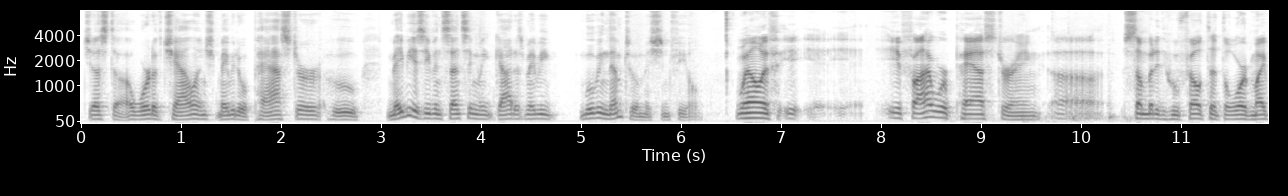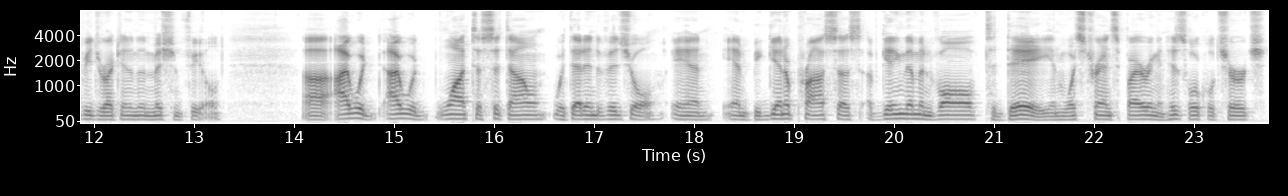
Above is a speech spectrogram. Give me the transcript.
just a word of challenge, maybe to a pastor who maybe is even sensing that God is maybe moving them to a mission field? Well, if if I were pastoring uh, somebody who felt that the Lord might be directing them to the mission field, uh, I would I would want to sit down with that individual and and begin a process of getting them involved today in what's transpiring in his local church,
